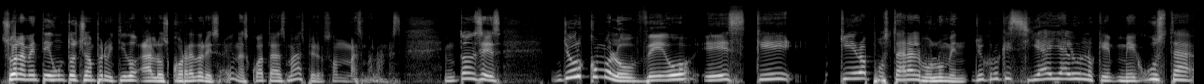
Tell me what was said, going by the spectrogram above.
solamente un touchdown permitido a los corredores. Hay unas cuatas más, pero son más malonas. Entonces, yo como lo veo es que quiero apostar al volumen. Yo creo que si hay algo en lo que me gusta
